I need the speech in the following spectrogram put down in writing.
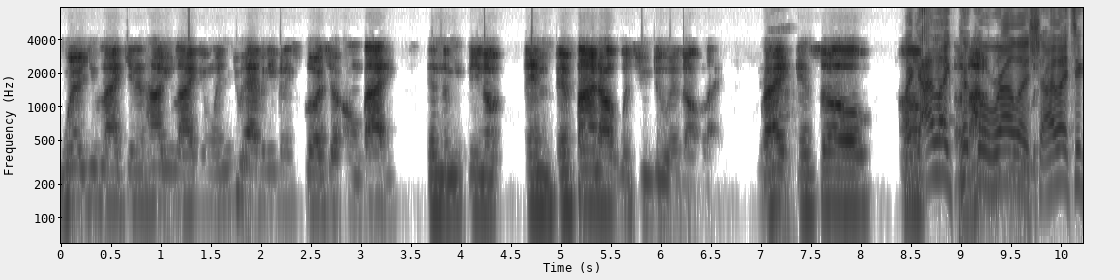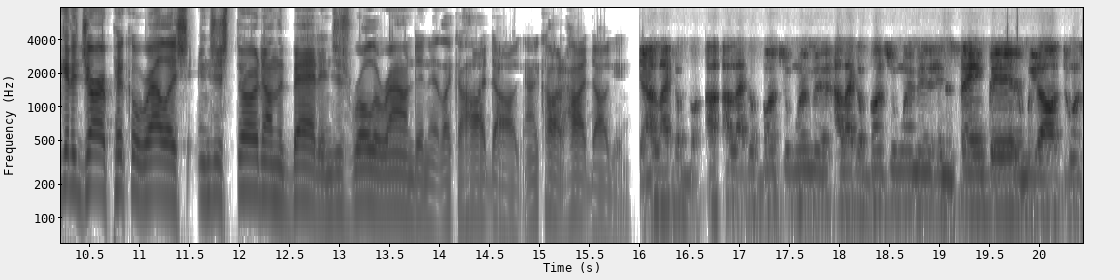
where you like it and how you like it when you haven't even explored your own body and the you know and and find out what you do and don't like, right? And so Like um, I like a lot of pickle relish. would- I like to get a jar of pickle relish and just throw it on the bed and just roll around in it like a hot dog. I call it hot dogging. Yeah, I like a I, like a bunch of women. I like a bunch of women in the same bed, and we all doing.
